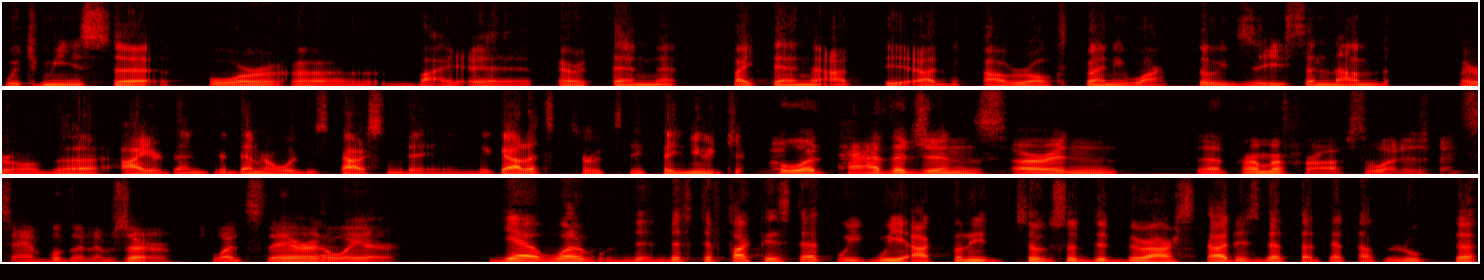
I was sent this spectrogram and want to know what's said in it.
which means uh, four uh, by uh, per ten by ten at the, at the power of twenty one. So it's, it's a number of uh, higher than than all the stars in the in the galaxy. So it's, it's a huge. But what pathogens are in the permafrost? What has been sampled and observed? What's there and where? Yeah, well, the, the, the fact is that we, we actually so so the, there are studies that that have looked uh,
